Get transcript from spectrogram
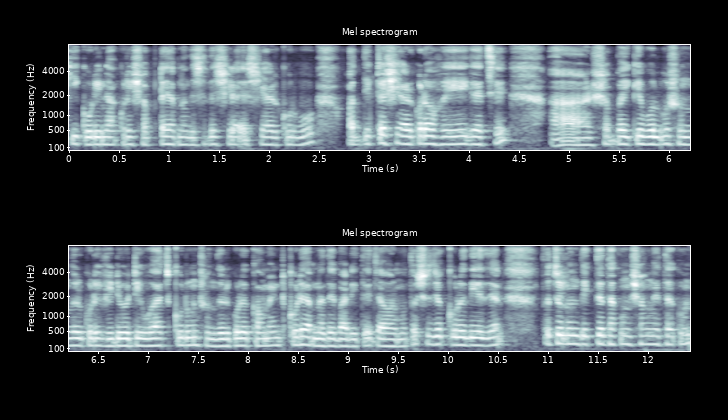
কি করি না করি সবটাই আপনাদের সাথে শেয়ার করব। অর্ধেকটা শেয়ার করা হয়ে গেছে। আর সবাইকে বলব সুন্দর করে ভিডিওটি ওয়াচ করুন, সুন্দর করে কমেন্ট করে আপনাদের বাড়িতে যাওয়ার মতো সুযোগ করে দিয়ে যান। তো চলুন দেখতে থাকুন, সঙ্গে থাকুন।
